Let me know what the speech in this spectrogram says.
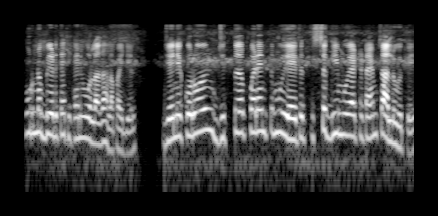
पूर्ण बेड त्या ठिकाणी ओला झाला पाहिजे. जेणेकरून जिथपर्यंत मुवी आहे तर ती सगळी मुवी ॲट अ टाइम चालू होते.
